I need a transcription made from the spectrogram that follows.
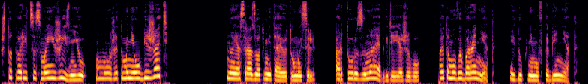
Что творится с моей жизнью? Может, мне убежать? Но я сразу отметаю эту мысль. Артур знает, где я живу, поэтому выбора нет. Иду к нему в кабинет.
